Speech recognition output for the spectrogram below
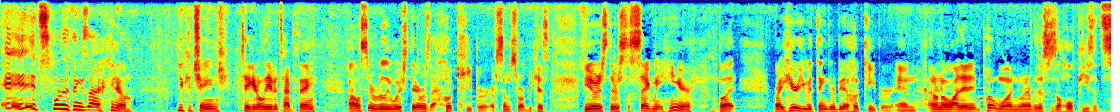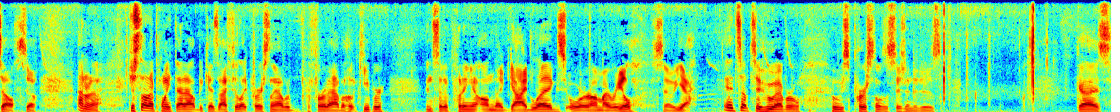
it's one of the things I, you know, you could change, take it or leave it type of thing. I also really wish there was a hook keeper of some sort because you notice there's a segment here, but right here you would think there'd be a hook keeper and I don't know why they didn't put one whenever this is a whole piece itself. So I don't know. Just thought I'd point that out because I feel like personally I would prefer to have a hook keeper instead of putting it on the guide legs or on my reel. So yeah, it's up to whoever whose personal decision it is. Guys,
